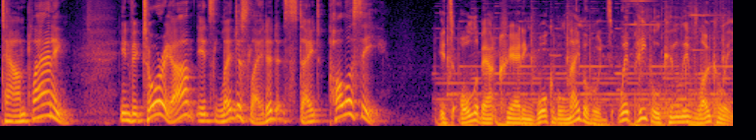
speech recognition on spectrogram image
town planning. In Victoria, it's legislated state policy. It's all about creating walkable neighbourhoods where people can live locally.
